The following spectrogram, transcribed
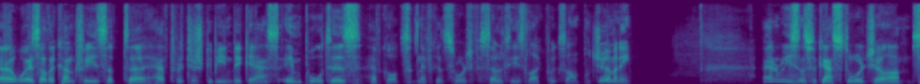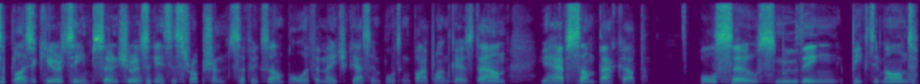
Uh, whereas other countries that uh, have traditionally been big gas importers have got significant storage facilities, like, for example, Germany. And reasons for gas storage are supply security, so insurance against disruption. So, for example, if a major gas importing pipeline goes down, you have some backup. Also, smoothing peak demand.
